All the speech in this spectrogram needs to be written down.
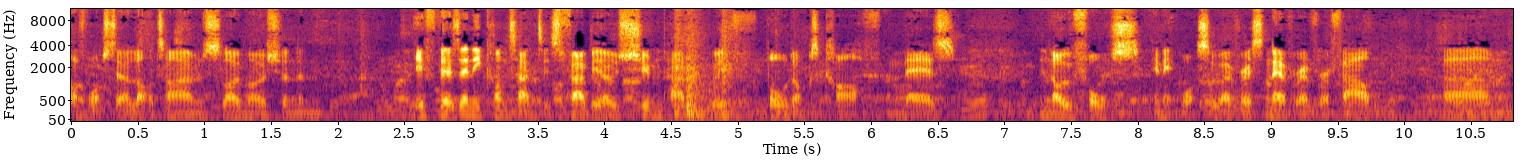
I've watched it a lot of times, slow motion, and if there's any contact, it's Fabio's shin pad with Baldock's calf, and there's no force in it whatsoever. It's never ever a foul. Um,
